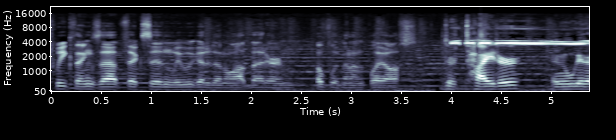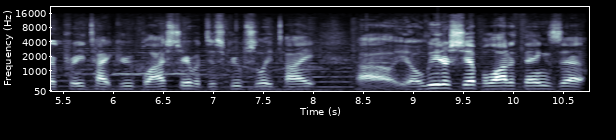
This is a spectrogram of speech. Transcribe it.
tweak things up, fix it, and we, we could have done a lot better and hopefully been on the playoffs. They're tighter. I mean, we had a pretty tight group last year, but this group's really tight. Uh, you know, leadership, a lot of things that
